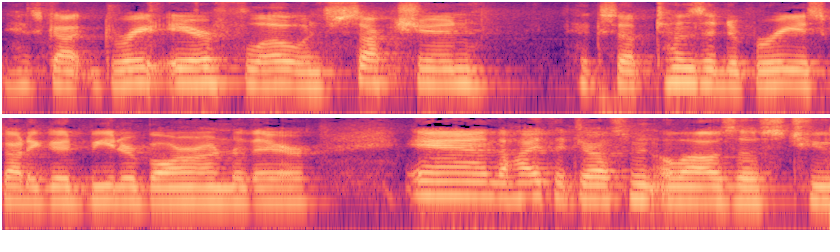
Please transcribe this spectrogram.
it's got great airflow and suction. Picks up tons of debris. It's got a good beater bar under there. And the height adjustment allows us to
